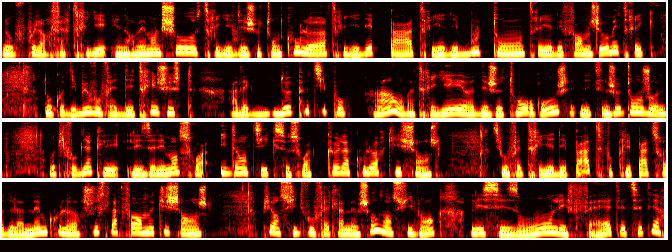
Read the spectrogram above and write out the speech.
Donc vous pouvez leur faire trier énormément de choses, trier des jetons de couleurs, trier des pattes, trier des boutons, trier des formes géométriques. Donc au début vous faites des tris juste avec deux petits pots. Hein, on va trier euh, des jetons rouges et des jetons jaunes. Donc il faut bien que les, les, éléments soient identiques, ce soit que la couleur qui change. Si vous faites trier des pattes, il faut que les pattes soient de la même couleur, juste la forme qui change. Puis ensuite, vous faites la même chose en suivant les saisons, les fêtes, etc.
